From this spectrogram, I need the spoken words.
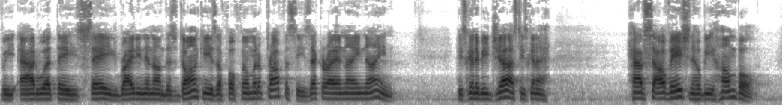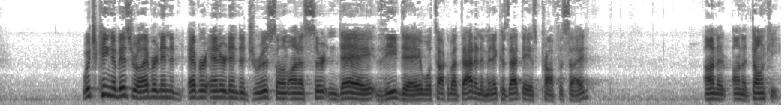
we add what they say, riding in on this donkey is a fulfillment of prophecy. Zechariah 9 9. He's going to be just. He's going to have salvation. He'll be humble. Which king of Israel ever entered, ever entered into Jerusalem on a certain day, the day? We'll talk about that in a minute because that day is prophesied. On a, on a donkey,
